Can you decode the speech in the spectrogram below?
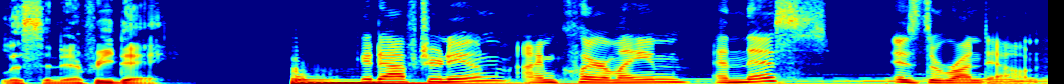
Listen every day. Good afternoon. I'm Claire Lane, and this is The Rundown.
